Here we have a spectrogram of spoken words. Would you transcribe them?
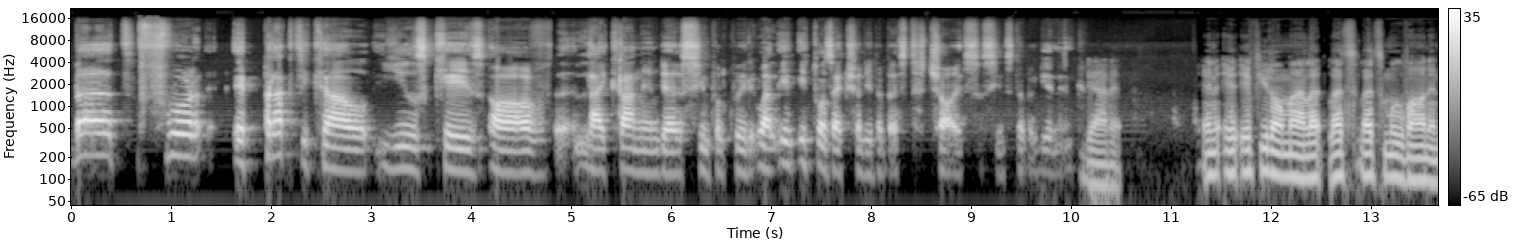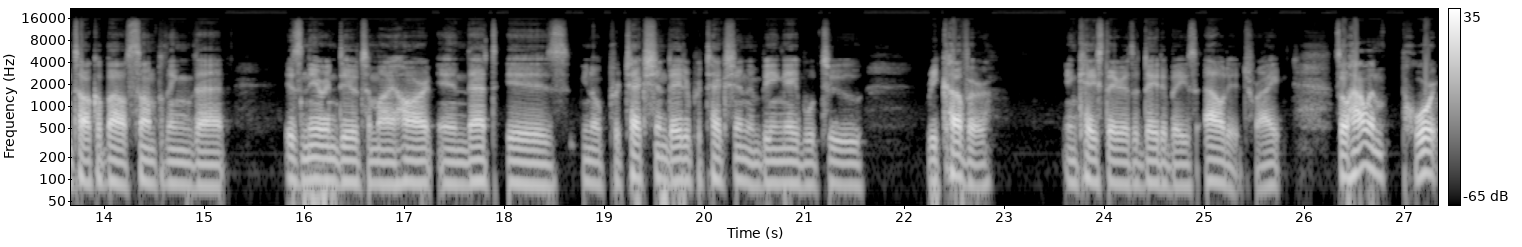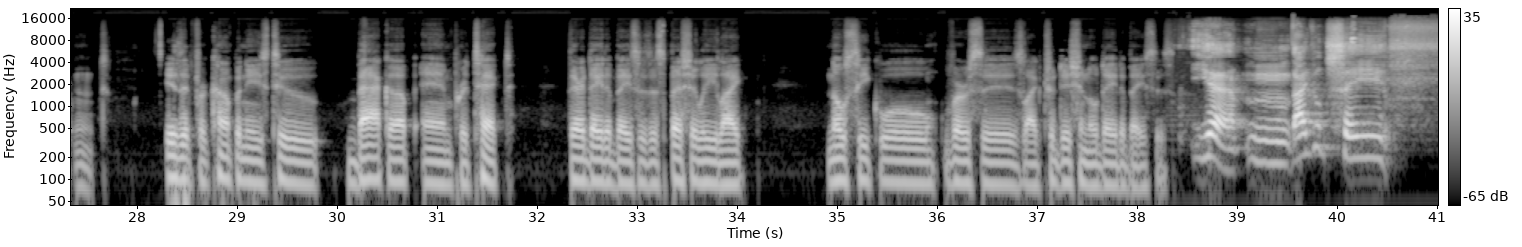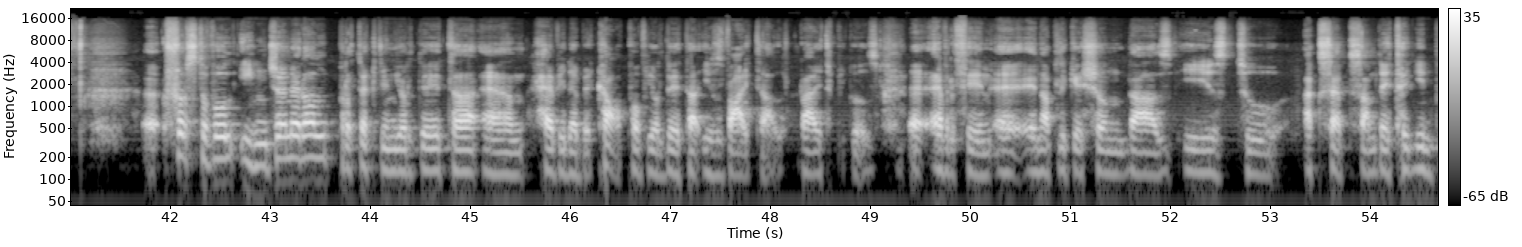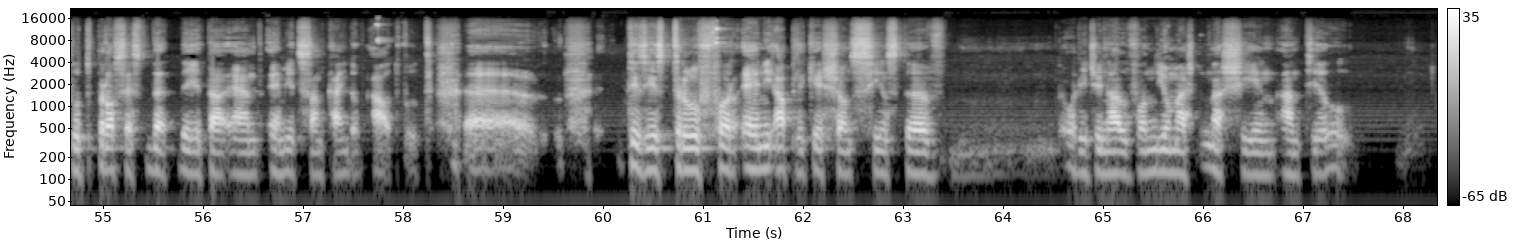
But for a practical use case of uh, like running a simple query, well, it, it was actually the best choice since the beginning. Got it. And if you don't mind, let, let's let's move on and talk about something that is near and dear to my heart, and that is you know protection, data protection, and being able to recover in case there is a database outage, right? So, how important is it for companies to back up and protect their databases, especially like NoSQL versus like traditional databases? Yeah, mm, I would say uh, first of all, in general, protecting your data and having a backup of your data is vital, right? Because uh, everything uh, an application does is to accept some data input, process that data, and emit some kind of output. Uh, this is true for any application since the original von Neumann machine until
